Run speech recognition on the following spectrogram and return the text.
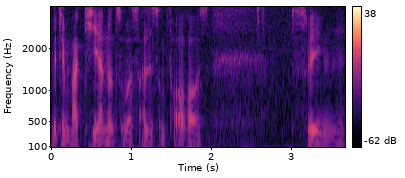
mit dem Markieren und sowas alles im Voraus. Deswegen,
